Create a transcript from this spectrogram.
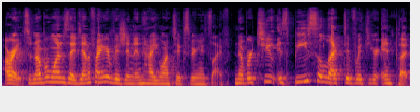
All right, so number one is identify your vision and how you want to experience life. Number two is be selective with your input.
